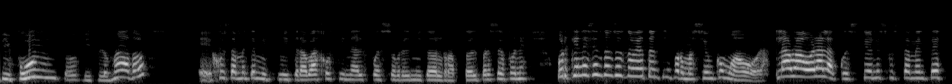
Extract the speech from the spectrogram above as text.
difunto diplomado. Eh, justamente mi, mi, trabajo final fue sobre el mito del rapto del Perséfone, porque en ese entonces no había tanta información como ahora. Claro, ahora la cuestión es justamente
